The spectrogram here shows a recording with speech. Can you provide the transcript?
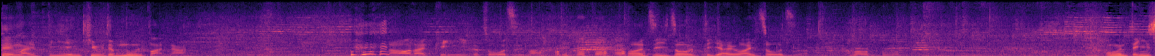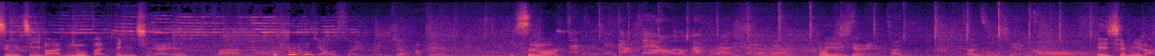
可以买 B N Q 的木板啊，然后来拼你的桌子吗？我要自己做 D I Y 桌子啊。我们订书机把木板订起来，算哦，拿胶水粘就好了。是吗？在之前长这样，我都快不认得有没有了。？他是谁？詹詹子贤哦，一千米朗，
